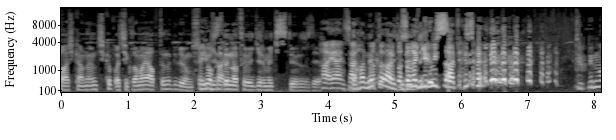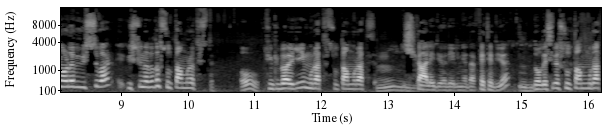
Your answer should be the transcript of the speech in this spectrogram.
başkanların çıkıp açıklama yaptığını biliyor musun? E, yok, Biz hayır. de NATO'ya girmek istiyoruz diye. Ha yani sen Daha ne NATO, kadar NATO sana girmiş zaten. Türklerin orada bir üssü var. Üssün adı da Sultan Murat Üssü. Oo. Çünkü bölgeyi Murat, Sultan Murat Hmm. işgal ediyor diyelim ya da fethediyor. Hı. Dolayısıyla Sultan Murat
